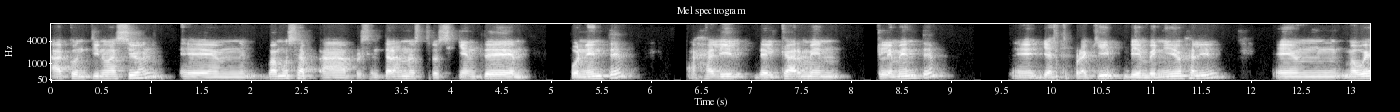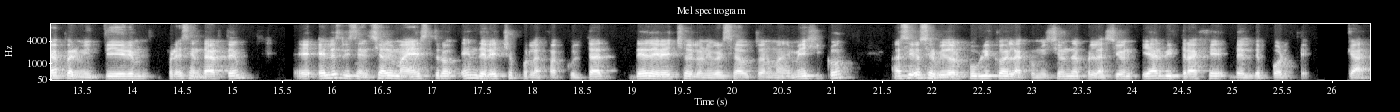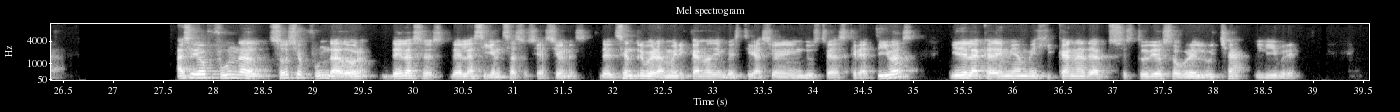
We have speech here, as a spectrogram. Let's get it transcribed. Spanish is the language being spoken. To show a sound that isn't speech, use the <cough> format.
A continuación, em, vamos a, presentar a nuestro siguiente ponente, a Jalil del Carmen Clemente. Eh, ya está por aquí. Bienvenido, Jalil. Em, me voy a permitir presentarte. Eh, él es licenciado y maestro en Derecho por la Facultad de Derecho de la Universidad Autónoma de México. Ha sido servidor público de la Comisión de Apelación y Arbitraje del Deporte, CAT. Ha sido socio fundador de las, siguientes asociaciones, del Centro Iberoamericano de Investigación en Industrias Creativas y de la Academia Mexicana de Altos Estudios sobre Lucha Libre.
